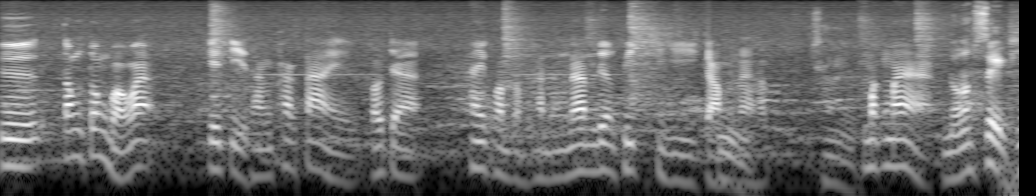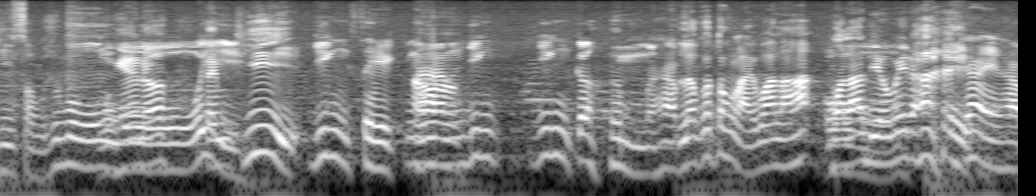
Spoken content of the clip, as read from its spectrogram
คือต้องต้องบอกว่าเกจิทางภาคใต้เขาจะให้ความสำคัญทางด้านเรื่องพิธีกรรมนะครับ ใช่ มาก เนาะเสกทีสองชั่วโมงอย่างเงี้ยเนาะโอ้ยเต็มที่ ๆ ยิ่งเสกนานอ่า ยิ่งยิ่งกระหึ่มอะครับ แล้วก็ต้องหลายวาระ โอ้ วาระเดียวไม่ได้ ใช่ครับ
